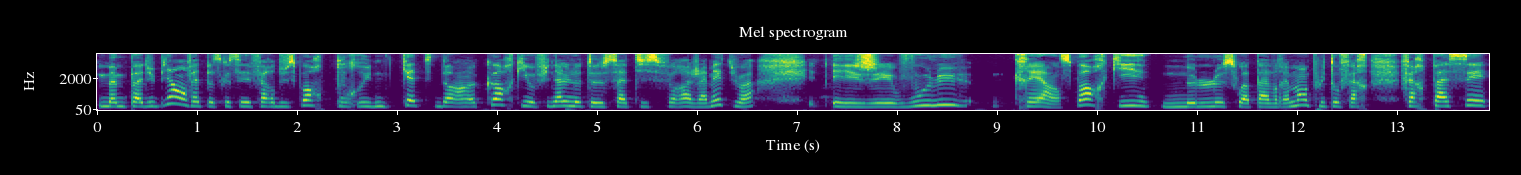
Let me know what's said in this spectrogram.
même pas du bien en fait parce que c'est faire du sport pour une quête d'un corps qui au final ne te satisfera jamais tu vois et j'ai voulu créer un sport qui ne le soit pas vraiment, plutôt faire faire passer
